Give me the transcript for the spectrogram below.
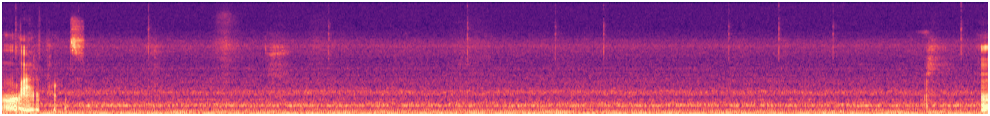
Lot of pawns. Hmm.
